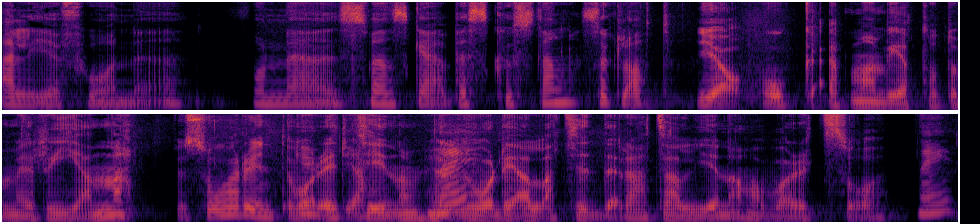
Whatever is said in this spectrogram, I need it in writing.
alger från, eh, från eh, svenska västkusten såklart. Ja, och att man vet att de är rena. För så har det inte varit ja. inom hudvård i alla tider, att algerna har varit så Nej,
